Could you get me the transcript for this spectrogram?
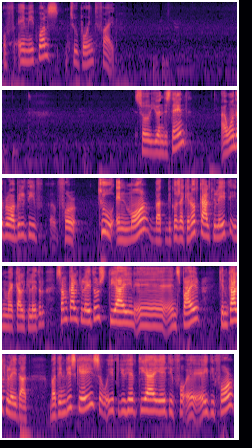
of m equals 2.5. So you understand? I want the probability for 2 and more, but because I cannot calculate in my calculator, some calculators, TI uh, Nspire, can calculate that. But in this case, if you have TI 84, uh, 84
